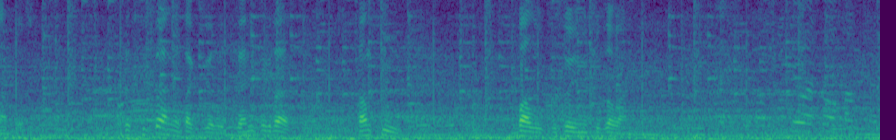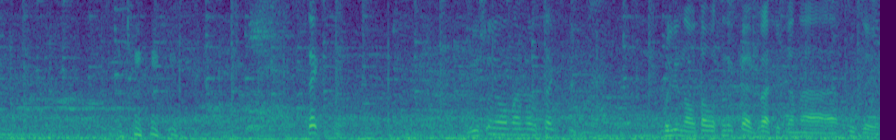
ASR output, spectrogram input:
Антош. Это специально так делается. Они когда танцуют, балуются своими кузовами. Секси. У него номер секси. Блин, а у того, смотри, какая графика на кузове.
